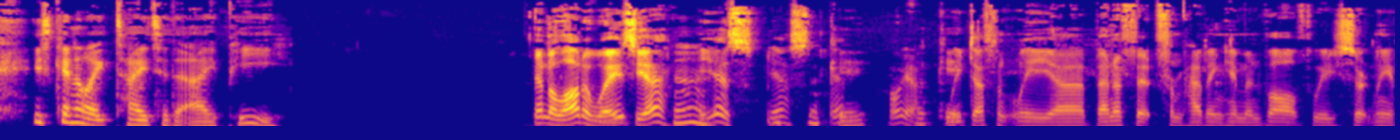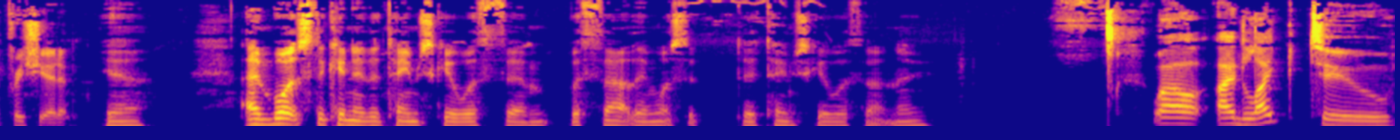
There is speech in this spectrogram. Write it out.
He's kind of like tied to the IP. In a lot of ways, yeah, Yeah. he is. Yes. Okay. Yeah. Oh yeah. Okay. We definitely uh, benefit from having him involved. We certainly appreciate it. Yeah. And what's the kind of the time scale with um with that then? What's the the time scale with that now? Well, I'd like to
